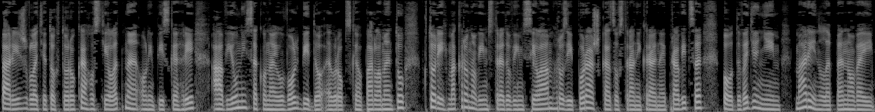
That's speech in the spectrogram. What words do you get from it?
Paríž v lete tohto roka hostí letné olympijské hry a v júni sa konajú voľby do Európskeho parlamentu, v ktorých Macronovým stredovým silám hrozí porážka zo strany krajnej pravice po pod vedením Marine Le Penovej.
